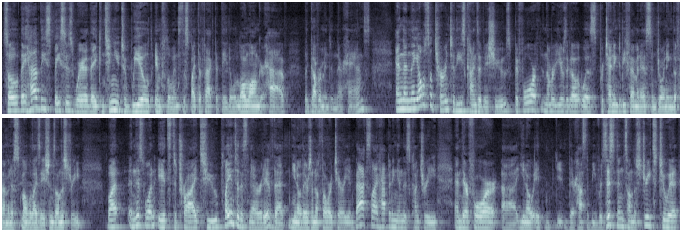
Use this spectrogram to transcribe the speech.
So they have these spaces where they continue to wield influence despite the fact that they don't no longer have the government in their hands. And then they also turn to these kinds of issues. Before, a number of years ago, it was pretending to be feminists and joining the feminist mobilizations on the street. But in this one, it's to try to play into this narrative that you know there's an authoritarian backslide happening in this country, and therefore uh, you know it, there has to be resistance on the streets to it,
